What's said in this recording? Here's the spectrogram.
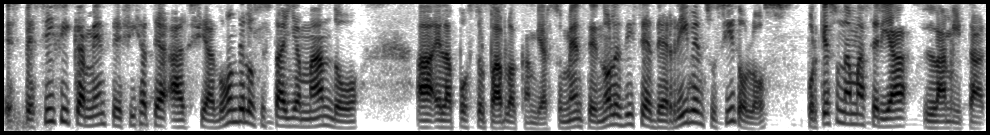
Específicamente, fíjate hacia dónde los está llamando el apóstol Pablo a cambiar su mente. No les dice derriben sus ídolos, porque eso nada más sería la mitad.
